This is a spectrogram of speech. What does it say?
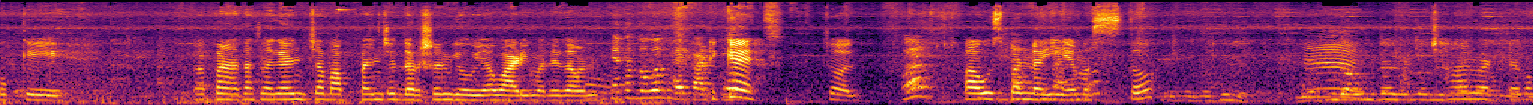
ओके. आपण आता सगळ्यांच्या बाप्पांचे दर्शन घेऊया वाडीमध्ये जाऊन. ठीक आहे? चल. पाऊस पण नाहीये मस्त. छान वाटतंय बघ.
